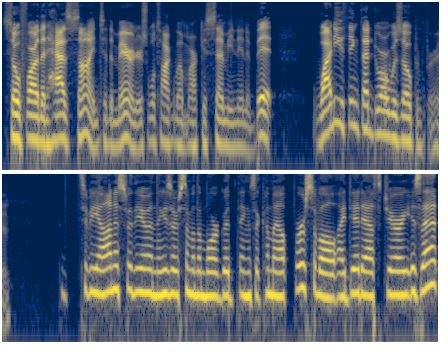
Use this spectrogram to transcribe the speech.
so far that has signed to the Mariners. We'll talk about Marcus Semien in a bit. Why do you think that door was open for him? To be honest with you, and these are some of the more good things that come out. First of all, I did ask Jerry, is that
